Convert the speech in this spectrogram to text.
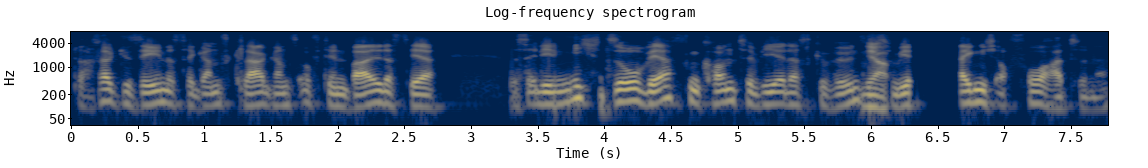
Du hast halt gesehen, dass er ganz klar, ganz oft den Ball, dass der, dass er den nicht so werfen konnte, wie er das gewöhnt ja. ist, wie er eigentlich auch vorhatte. Ne?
